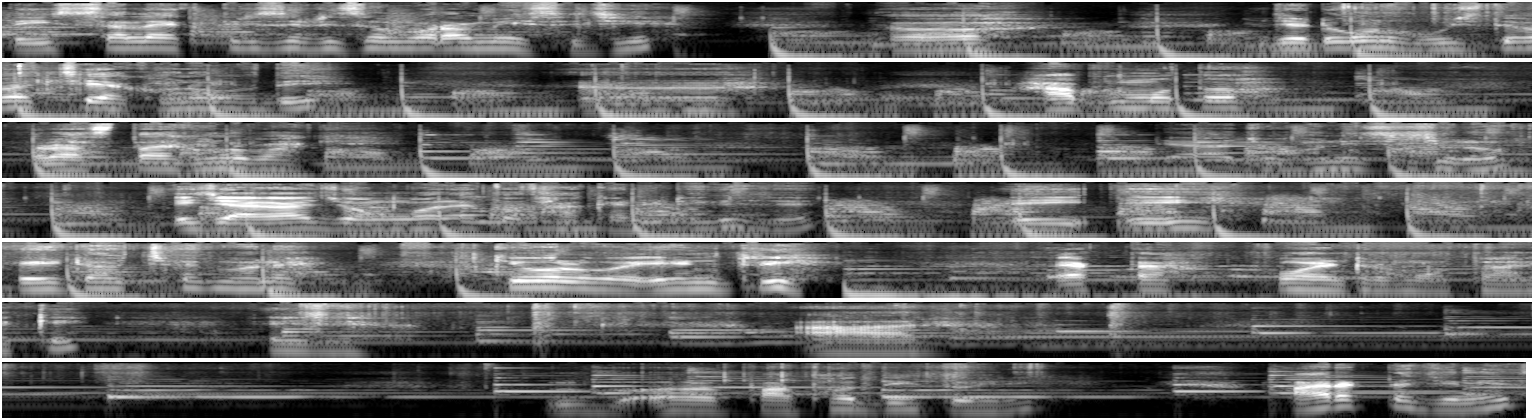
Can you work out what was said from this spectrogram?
তেইশ সালে একত্রিশে ডিসেম্বর আমি এসেছি। তো যেটুকুন বুঝতে পারছি এখনও অবধি হাফ মতো রাস্তা এখনও বাকি। যখন এসেছিল, এই জায়গায় জঙ্গলে তো থাকে না ঠিক আছে? এই এই, এইটা হচ্ছে মানে কী বলব এন্ট্রি একটা পয়েন্টের মতো আর কি এই যে। আর পাথর দিয়ে তৈরি। আর একটা জিনিস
